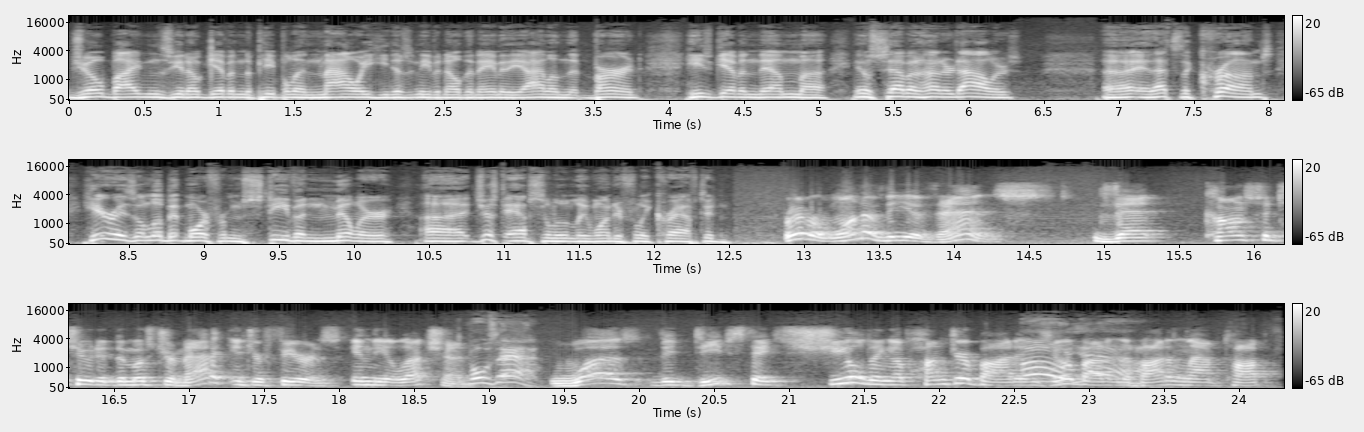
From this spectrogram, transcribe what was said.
Joe Biden's, you know, giving the people in Maui. He doesn't even know the name of the island that burned. He's giving them, uh, you know, seven hundred dollars. Uh, and that's the crumbs. Here is a little bit more from Stephen Miller. Uh, just absolutely wonderfully crafted. Remember, one of the events that constituted the most dramatic interference in the election what was that? Was the deep state's shielding of Hunter Biden, Oh, Joe yeah. Biden, the Biden laptop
